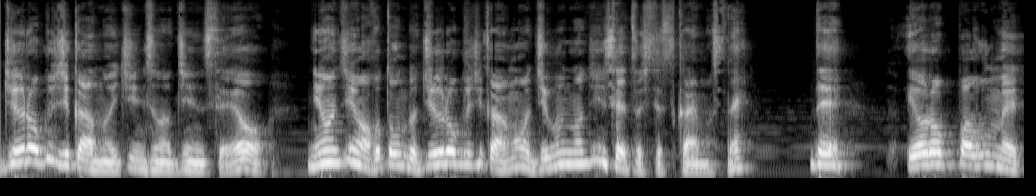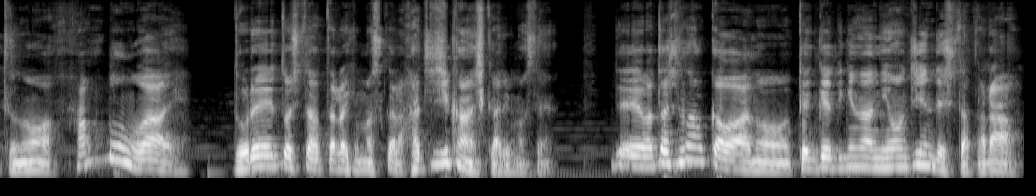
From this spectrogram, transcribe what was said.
16時間の1日の人生を、日本人はほとんど16時間を自分の人生として使いますね。で、ヨーロッパ文明っていうのは、半分は奴隷として働きますから、8時間しかありません。で、私なんかは、あの、典型的な日本人でしたから、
